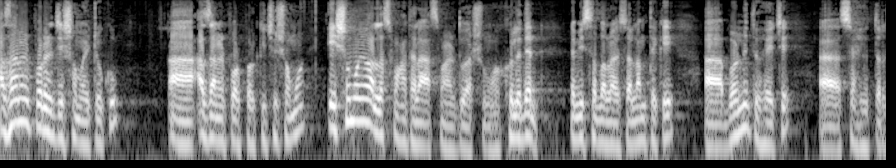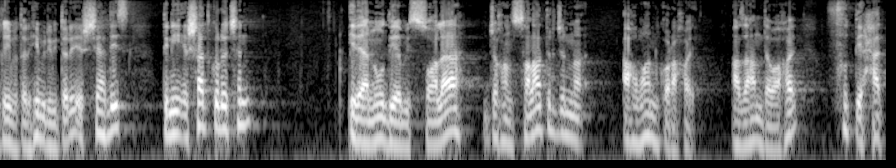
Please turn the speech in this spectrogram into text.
আজানের পরের যে সময়টুকু আজানের পর পর কিছু সময়। এই সময়ও আল্লাহ সুহাতালা আসমার দুয়ার সমূহ খুলে দেন। নবী সাল্লাহ সাল্লাম থেকে বর্ণিত হয়েছে সাহিউত্তর গিবতর হিবির ভিতরে এরশে তিনি এরশাদ করেছেন, ইদা নুদিয়া বিসলাহ যখন সালাতের জন্য আহ্বান করা হয়, আজান দেওয়া হয়, ফুতিহাত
